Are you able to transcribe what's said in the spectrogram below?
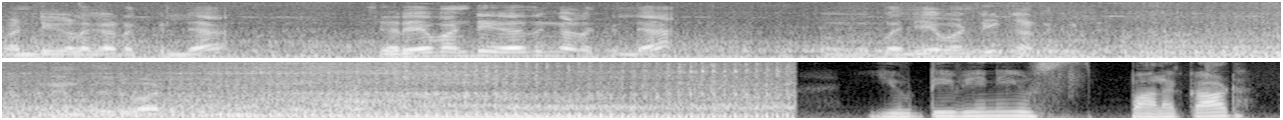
വണ്ടികൾ കിടക്കില്ല. ചെറിയ വണ്ടി ഏതും കിടക്കില്ല. വലിയ വണ്ടി കിടക്കില്ല. അങ്ങനത്തെ ഒരുപാട് ബുദ്ധിമുട്ടുകൾ U T V news Palakkad.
